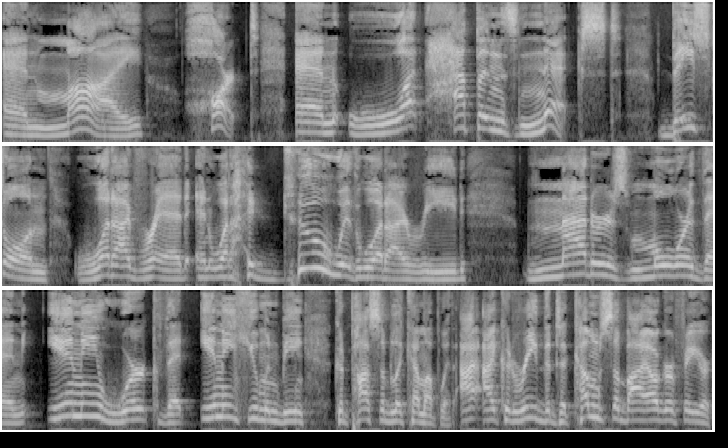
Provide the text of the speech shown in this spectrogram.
and my heart. And what happens next based on what I've read and what I do with what I read matters more than any work that any human being could possibly come up with. I, I, could read the Tecumseh biography or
